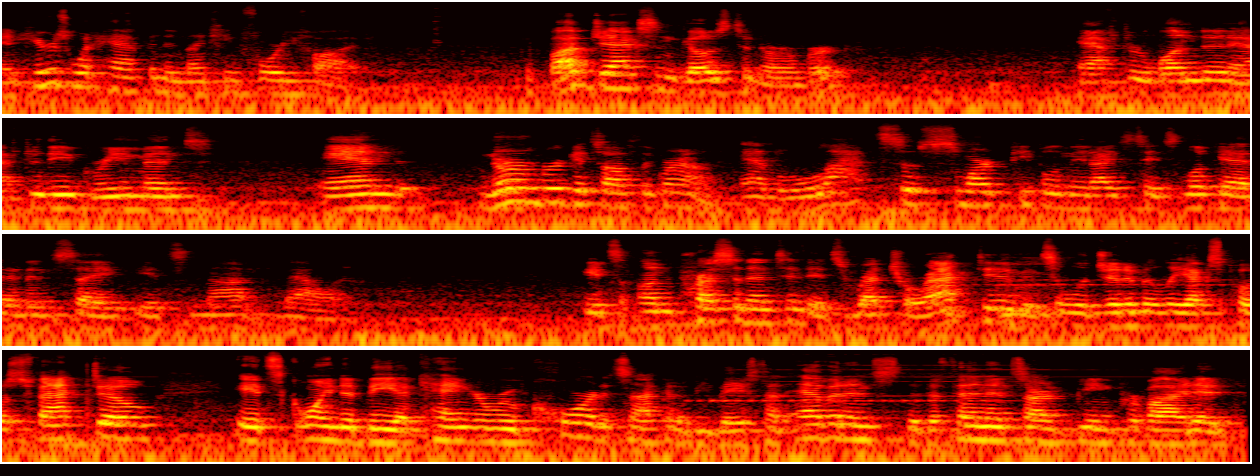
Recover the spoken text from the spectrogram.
And here's what happened in 1945. Bob Jackson goes to Nuremberg after London, after the agreement, and Nuremberg gets off the ground. And lots of smart people in the United States look at it and say, it's not valid. It's unprecedented, it's retroactive, it's illegitimately ex post facto, it's going to be a kangaroo court, it's not going to be based on evidence, the defendants aren't being provided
